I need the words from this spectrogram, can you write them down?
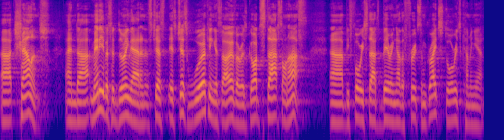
uh, challenge. And uh, many of us are doing that, and it's just, it's just working us over as God starts on us uh, before He starts bearing other fruits. Some great stories coming out.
